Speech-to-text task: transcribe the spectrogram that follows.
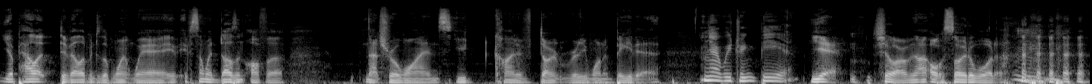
your palate developing to the point where if, if someone doesn't offer natural wines, you kind of don't really want to be there. No, we drink beer. Yeah, sure. I mean, oh, soda water. Mm.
